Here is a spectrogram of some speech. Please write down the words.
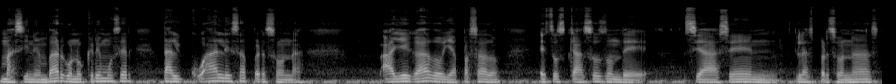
Mas, sin embargo, no queremos ser tal cual esa persona. Ha llegado y ha pasado estos casos donde se hacen las personas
